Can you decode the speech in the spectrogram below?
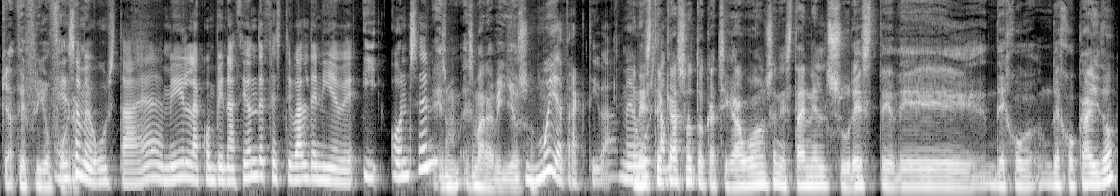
que hace frío fuera. Eso me gusta, ¿eh? A mí la combinación de festival de nieve y onsen es, maravilloso. muy atractiva. en este caso, Tokachigawa Onsen está en el sureste de, de, de Hokkaido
